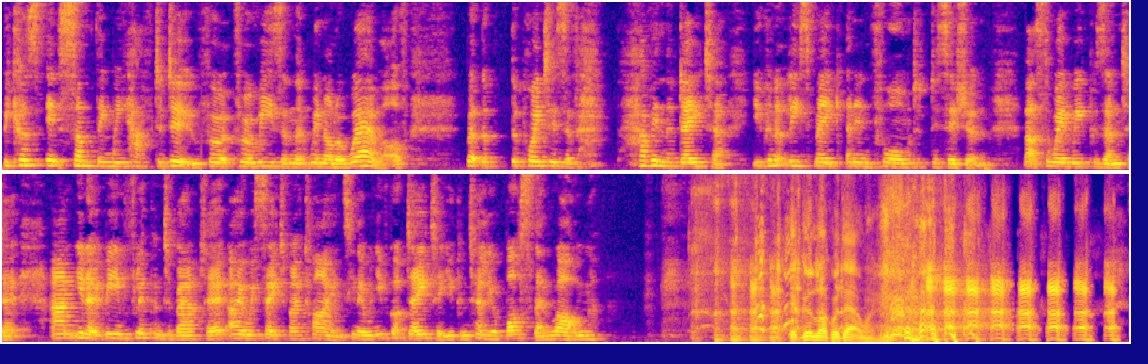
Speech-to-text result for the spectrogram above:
because it's something we have to do for, for a reason that we're not aware of. But the, the point is of having the data, you can at least make an informed decision. That's the way we present it. And, you know, being flippant about it, I always say to my clients, you know, when you've got data, you can tell your boss they're wrong. Yeah, good luck with that one.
